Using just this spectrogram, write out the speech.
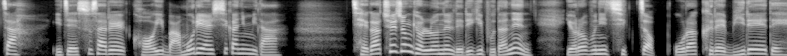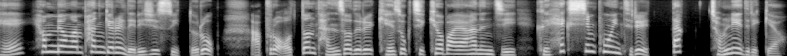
자, 이제 수사를 거의 마무리할 시간입니다. 제가 최종 결론을 내리기보다는 여러분이 직접 오라클의 미래에 대해 현명한 판결을 내리실 수 있도록 앞으로 어떤 단서들을 계속 지켜봐야 하는지 그 핵심 포인트를 딱 정리해 드릴게요.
